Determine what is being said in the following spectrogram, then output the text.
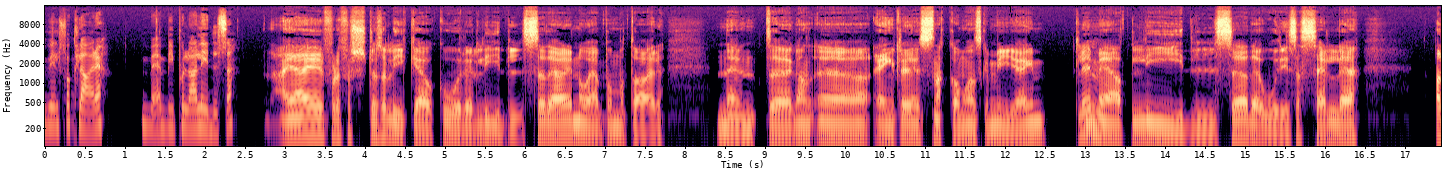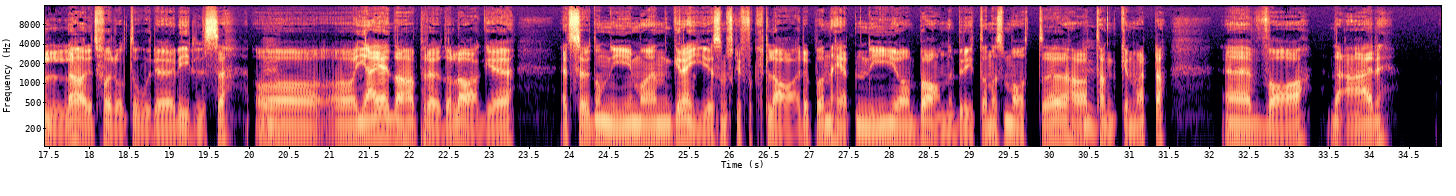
vil forklare bipolar lidelse? Nei, jeg, For det første så liker jeg jo ikke ordet lidelse. Det er noe jeg på en måte har nevnt uh, Egentlig snakka om ganske mye, egentlig, Mm. med at lidelse, det ordet i seg selv, det Alle har et forhold til ordet lidelse. Og, og jeg da har prøvd å lage et pseudonym og en greie som skulle forklare på en helt ny og banebrytende måte, har Mm. tanken vært, da uh, hva det er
